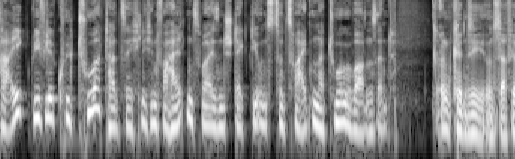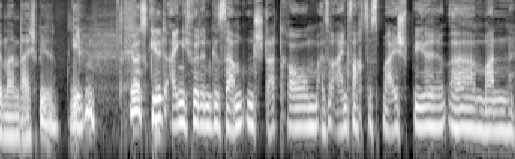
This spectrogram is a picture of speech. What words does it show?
zeigt, wie viel Kultur tatsächlich in Verhaltensweisen steckt, die uns zur zweiten Natur geworden sind. Und können Sie uns dafür mal ein Beispiel geben? Ja, es gilt eigentlich für den gesamten Stadtraum. Also einfachstes Beispiel, äh, man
